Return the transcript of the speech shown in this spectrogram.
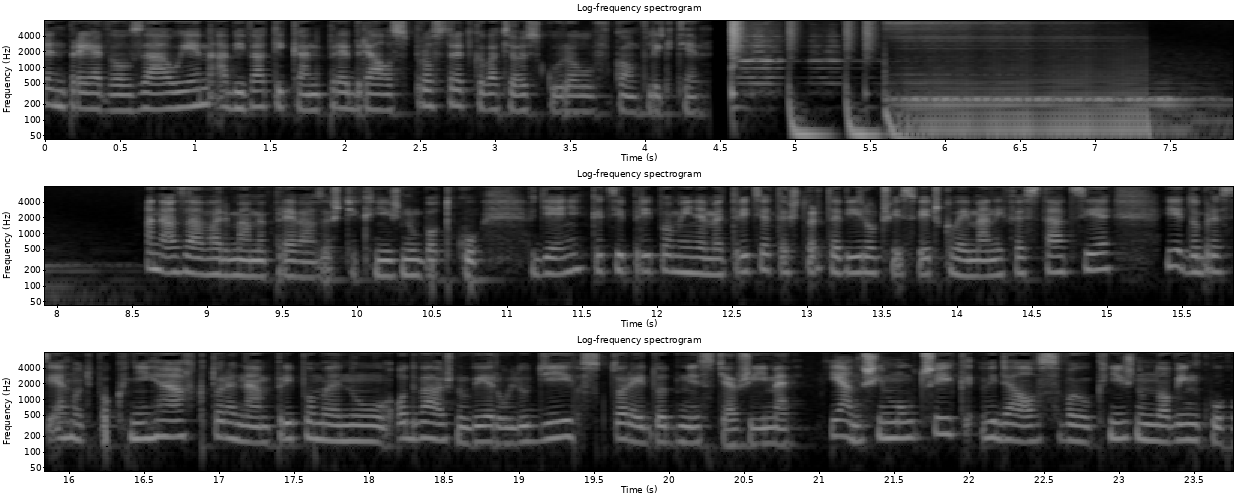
Ten prejavil záujem, aby Vatikán prebral sprostredkovateľskú rolu v konflikte. A na záver máme pre vás ešte knižnú bodku. V deň, keď si pripomíname 34. výročie sviečkovej manifestácie, je dobre siahnuť po knihách, ktoré nám pripomenú odvážnu vieru ľudí, z ktorej dodnes ťažíme. Jan Šimulčík vydal svoju knižnú novinku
